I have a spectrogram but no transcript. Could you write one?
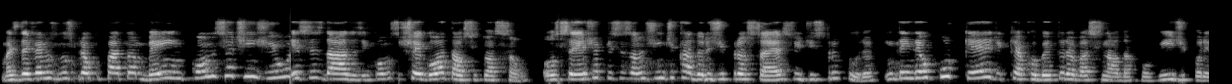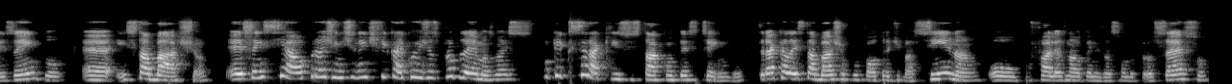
mas devemos nos preocupar também em como se atingiu esses dados, em como se chegou a tal situação. Ou seja, precisamos de indicadores de processo e de estrutura. Entender o porquê de que a cobertura vacinal da Covid, por exemplo, é, está baixa. É essencial para a gente identificar e corrigir os problemas, mas por que, que será que isso está acontecendo? Será que ela está baixa por falta de vacina ou por falhas na organização do processo?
